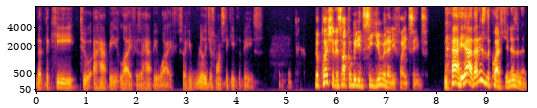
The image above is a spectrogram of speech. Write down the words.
that the key to a happy life is a happy wife so he really just wants to keep the peace The question is, how come we didn't see you in any fight scenes? yeah that is the question isn't it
